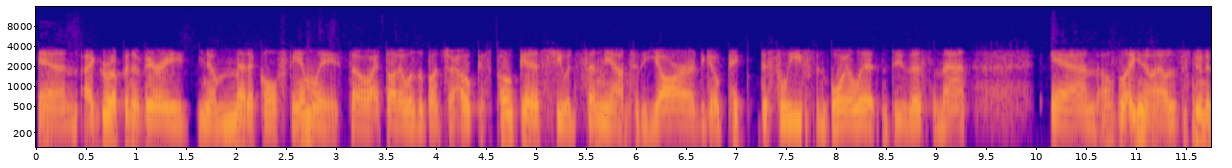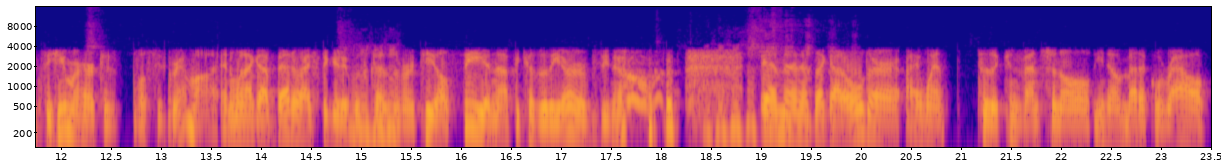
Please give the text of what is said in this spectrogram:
And I grew up in a very, you know, medical family, so I thought it was a bunch of hocus pocus. She would send me out into the yard to go pick this leaf and boil it and do this and that. And I was like, you know, I was just doing it to humor her because, well, she's grandma. And when I got better, I figured it was because of her TLC and not because of the herbs, you know. and then as I got older, I went to the conventional, you know, medical route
